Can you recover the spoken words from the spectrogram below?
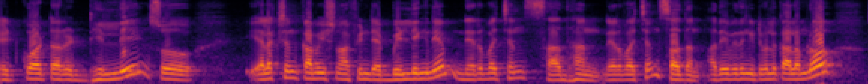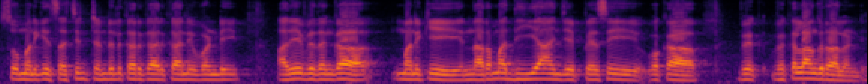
head quarter Delhi. So election commission of India building name Nirvachan Sadan Nirvachan Sadan. అదేవిధంగా ఇటీవల కాలంలో సో మనకి సచిన్ టెండూల్కర్ గారు కానివ్వండి అదేవిధంగా మనకి నర్మదియా అని చెప్పేసి ఒక విక వికలాంగురాలండి.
